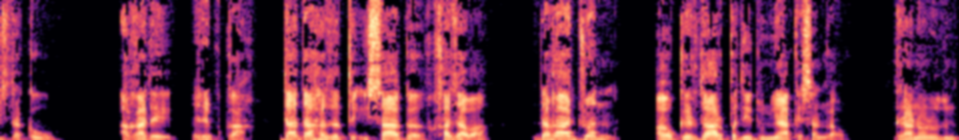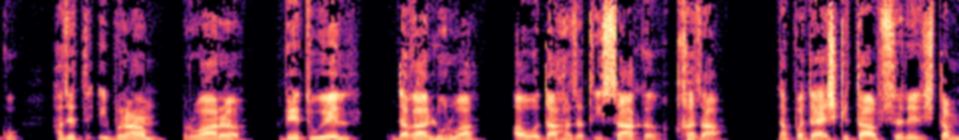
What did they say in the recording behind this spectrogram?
عزت کو هغه د ربکا دا د حضرت اسحاق خزوا دغه ژوند او کردار په دې دنیا کې څنګه ګران اوردونکو حضرت ابراهام رواره بیتویل دغه لور وا او د حضرت اسحاق خزا د پیدایش کتاب سرشتم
